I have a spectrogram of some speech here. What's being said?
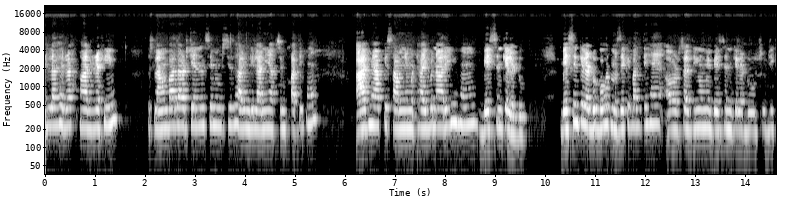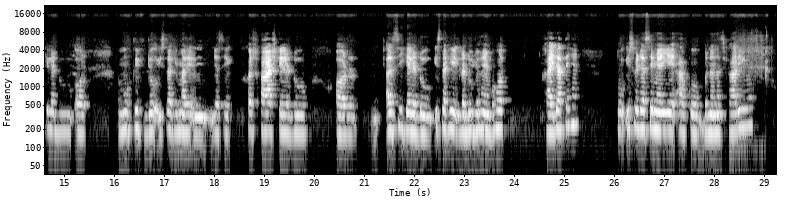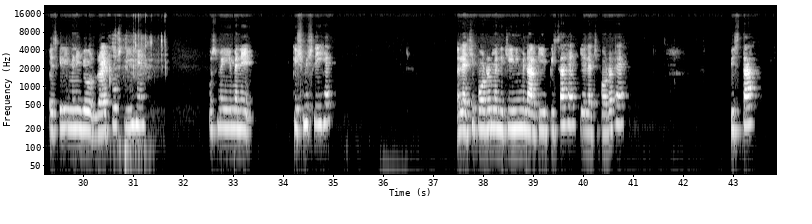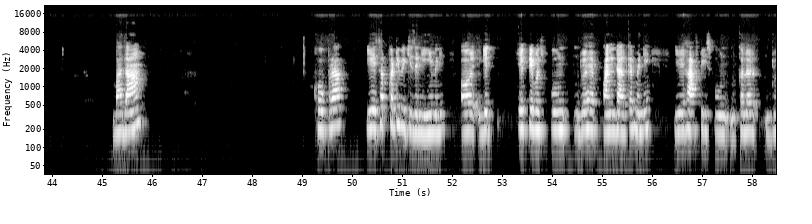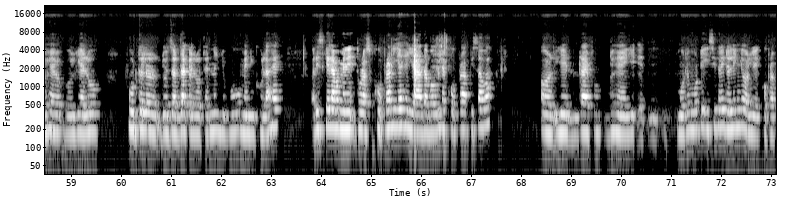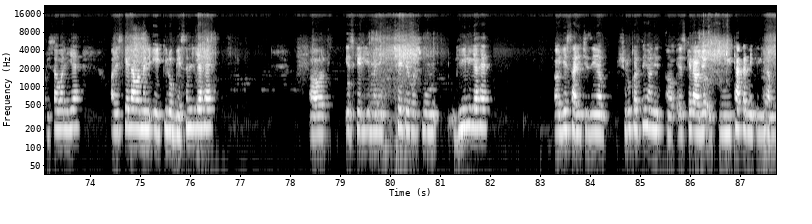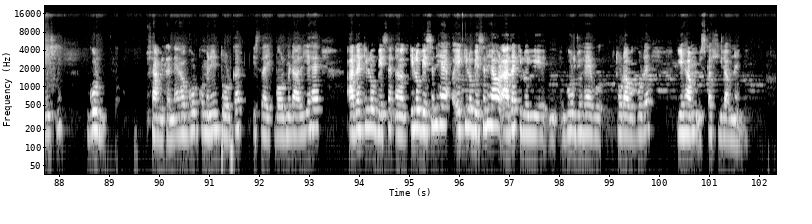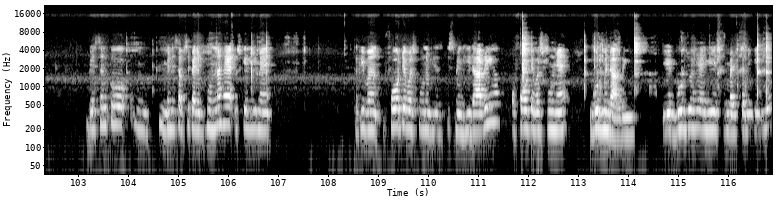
बिस्मिल्लाहिर्रहमानिर्रहीम। Islamabad art channel से मैं मिसिज हारून गिलानी आपसे मुखातिब हूँ। आज मैं आपके सामने मिठाई बना रही हूँ, बेसन के लड्डू। बेसन के लड्डू बहुत मज़े के बनते हैं और सर्दियों में बेसन के लड्डू, सूजी के लड्डू और मुख्तफ जो इस तरह के हमारे जैसे खशखाश के लड्डू और अलसी के लड्डू, इस तरह के लड्डू जो हैं बहुत खाए जाते हैं। तो इस वजह से मैं ये आपको बनाना सिखा रही हूँ। इसके लिए मैंने जो ड्राई फ्रूट्स ली हैं, उसमें ये मैंने किशमिश ली है। इलायची पाउडर मैंने चीनी में डाल के ये पीसा है, ये इलायची पाउडर है। पिस्ता, बादाम, खोपरा, ये सब कटी हुई चीज़ें ली हैं मैंने और ये एक टेबल स्पून जो है पानी डालकर मैंने ये हाफ़ टी स्पून कलर जो है वो येलो फ़ूड कलर जो जर्दा कलर होता है ना, ये वो मैंने घोला है। और इसके अलावा मैंने थोड़ा सा खोपरा लिया है, या आधा बाउल है खोपरा पिसा हुआ। और ये ड्राई फ्रूट जो है, ये मोटे मोटे इसी तरह डलेंगे और ये खोपरा पिसा हुआ लिया है। और इसके अलावा मैंने एक किलो बेसन लिया है। और इसके लिए मैंने छः टेबल स्पून घी लिया है। और ये सारी चीज़ें अब शुरू करते हैं। इसके अलावा जो मीठा करने के लिए हमने इसमें गुड़ शामिल करना है। और गुड़ को मैंने तोड़कर इस तरह एक बाउल में डाल दिया है। आधा किलो बेसन किलो बेसन है, एक किलो बेसन है और आधा किलो ये गुड़ जो है वो, थोड़ा वो गुड़ है। ये हम इसका शीरा बनाएँगे। बेसन को मैंने सबसे पहले भूनना है। उसके लिए मैं तकरीबन फोर टेबल स्पून इसमें घी डाल रही हूँ और फोर टेबल स्पून मैं गुड़ में डाल रही हूँ। ये गुड़ जो है ये इसको मेल्ट करने के लिए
